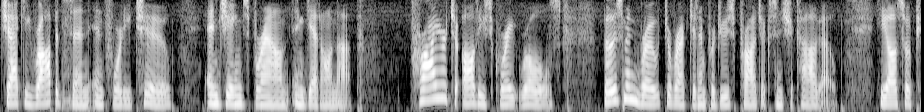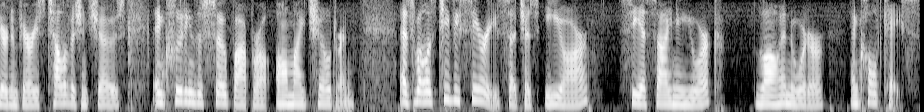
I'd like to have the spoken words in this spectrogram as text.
Jackie Robinson in 42, and James Brown in Get On Up. Prior to all these great roles, Boseman wrote, directed, and produced projects in Chicago. He also appeared in various television shows, including the soap opera All My Children, as well as TV series such as ER, CSI New York, Law and Order, and Cold Case.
